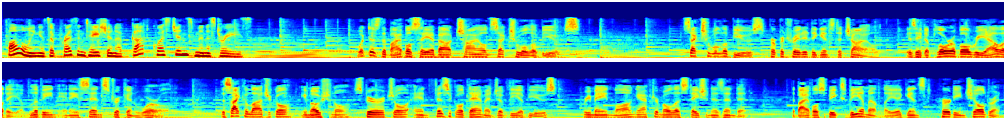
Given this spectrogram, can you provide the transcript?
following is a presentation of Got Questions Ministries. What does the Bible say about child sexual abuse? Sexual abuse perpetrated against a child is a deplorable reality of living in a sin stricken world. The psychological, emotional, spiritual, and physical damage of the abuse remain long after molestation has ended. The Bible speaks vehemently against hurting children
